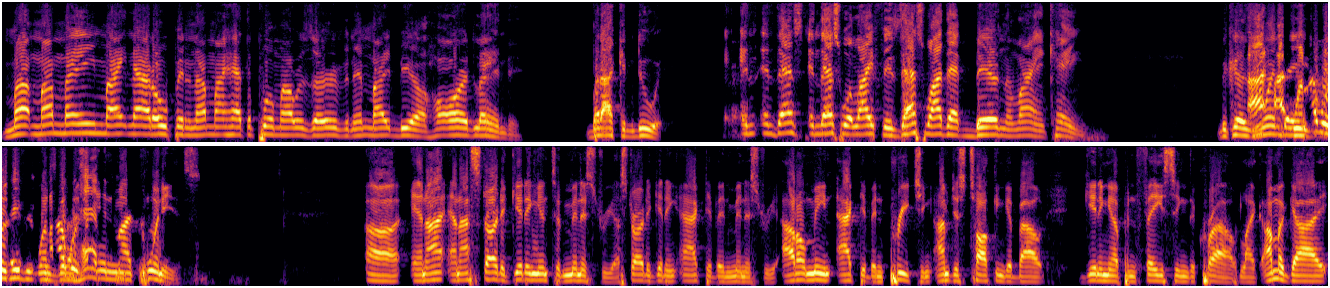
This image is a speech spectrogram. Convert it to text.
my my main might not open and I might have to pull my reserve and it might be a hard landing, but I can do it. And and that's and that's what life is. That's why that bear and the lion came. Because one day I, when I was, when I was in my twenties, uh, and I and I started getting into ministry. I started getting active in ministry. I don't mean active in preaching. I'm just talking about getting up and facing the crowd. Like I'm a guy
